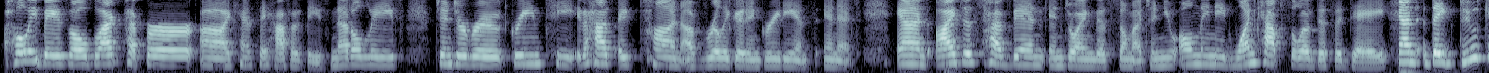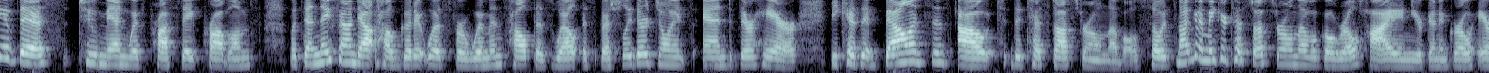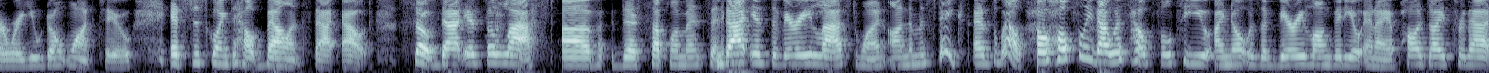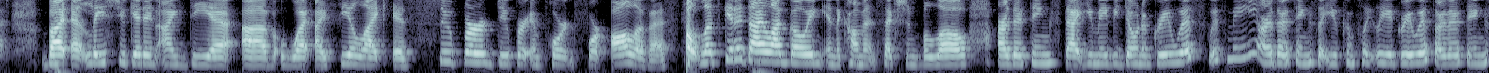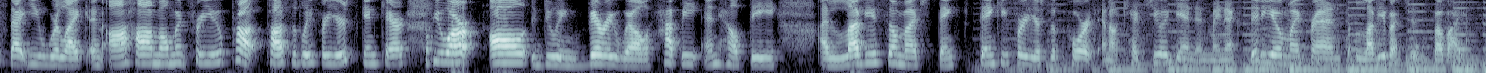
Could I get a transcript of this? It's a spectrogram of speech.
holy basil black pepper uh, i can't say half of these nettle leaf ginger root green tea. It has a ton of really good ingredients in it. And i just have been enjoying this so much and you only need one capsule of this a day. And they do give this to men with prostate problems but then they found out how good it was for women's health as well especially their joints and their hair because it balances out the testosterone levels. So it's not going to make your testosterone level go real high and you're going to grow hair where you don't want to. It's just going to help balance that out. So that is the last of the supplements and that is the very last one on the mistakes as well. So hopefully that was helpful to you. I know it was a very long video and i apologize for that but at least you get an idea of what i feel like is super duper important for all of us. So let's get a dialogue going in the comment section below. Are there things that you maybe don't agree with with me? Are there things that you completely agree with? Are there things that you were like an aha moment for you possibly for your skincare. You are all doing very well happy and healthy. I love you so much. Thank thank you for your support and i'll catch you again in my next video my friends. Love you bunches. Bye bye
